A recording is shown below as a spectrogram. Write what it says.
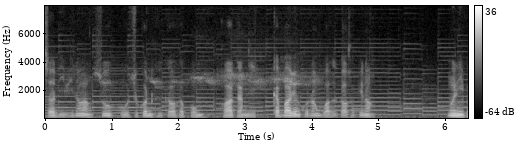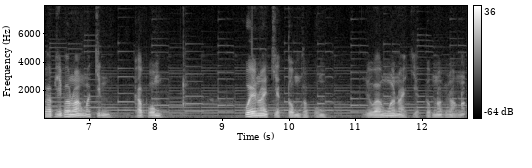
สวัสดีพี่น้องสู้กูทุกคนคือเก่าครับผมพอกันอีกกับบ่าวยนคุณน้องบัวคือเก่าครับพี่น้องมือนี้พาพี่พ่อน้องมากินครับผมกล้วยหน่อยเกียกต้มครับผม หรือว่างัวหน่อยเกียกต้มเนาะพี่น้องเนาะ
